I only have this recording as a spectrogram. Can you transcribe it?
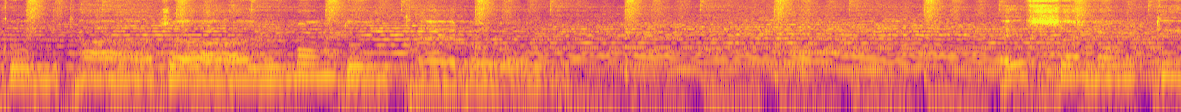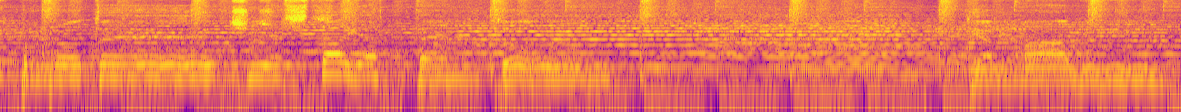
contagia il mondo intero. E se non ti proteggi e stai attento, ti ammali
